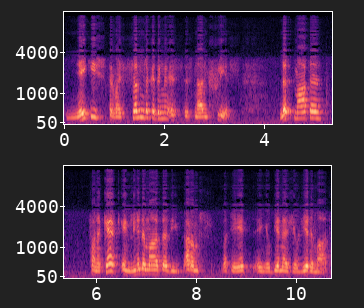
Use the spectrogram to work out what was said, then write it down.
netjies terwyl sinnelike dinge is is na die vlees. Lidmate van 'n kerk en ledemate die arms wat jy het en jou bene is jou ledemate.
